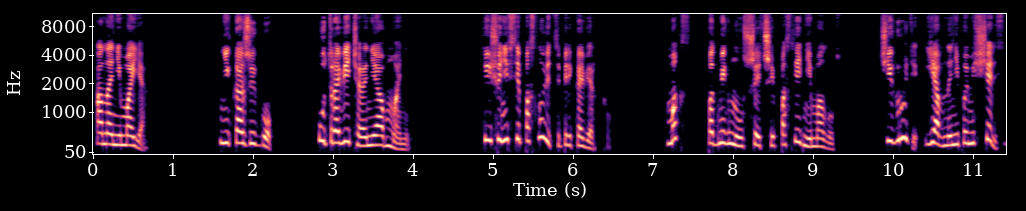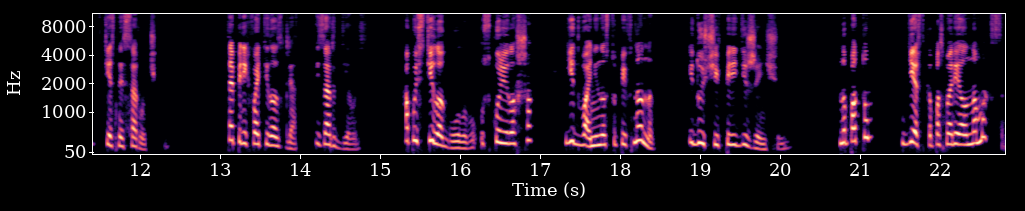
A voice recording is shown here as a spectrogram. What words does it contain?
Она не моя. Не кажи гоп. Утро вечера не обманет. Ты еще не все пословицы перековеркал. Макс подмигнул шедшей последней молотки, чьи груди явно не помещались в тесной сорочке. Та перехватила взгляд и зарделась. Опустила голову, ускорила шаг, едва не наступив на ногу, идущей впереди женщину. Но потом дерзко посмотрела на Макса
